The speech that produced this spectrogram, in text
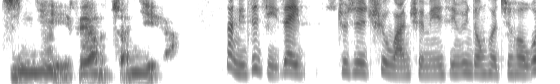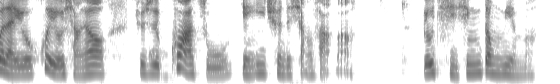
敬业，也非常的专业啊。那你自己在就是去完全明星运动会之后，未来有会有想要就是跨足演艺圈的想法吗？有起心动念吗？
